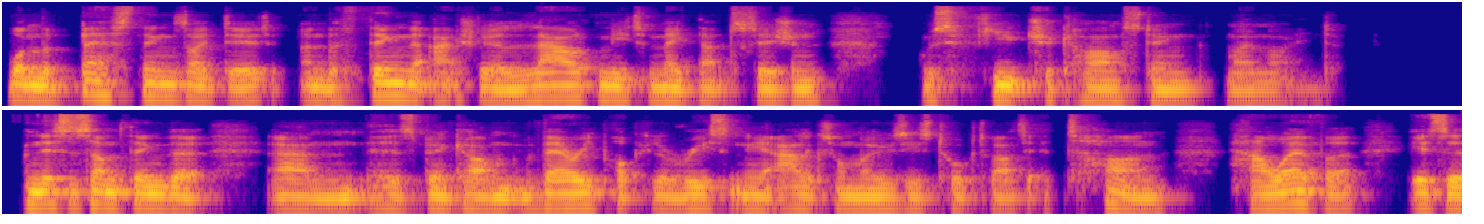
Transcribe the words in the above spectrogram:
one of the best things I did, and the thing that actually allowed me to make that decision was future casting my mind. And this is something that um, has become very popular recently. Alex Hormozi's talked about it a ton. However, it's, a,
